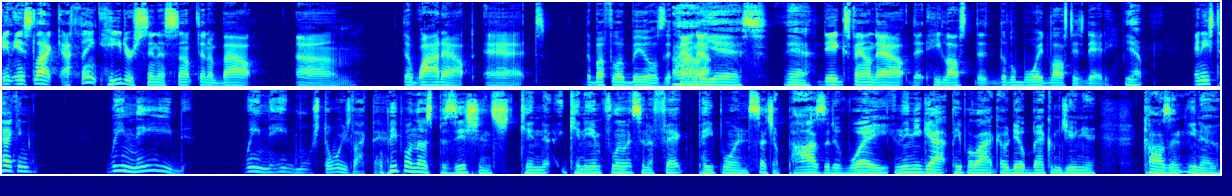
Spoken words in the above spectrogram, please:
and it's like I think Heater sent us something about um, the whiteout at the Buffalo Bills that found oh, out. yes. Yeah. Diggs found out that he lost the, the little boy had lost his daddy, Yep. and he's taking. We need, we need more stories like that. people in those positions can can influence and affect people in such a positive way. And then you got people like Odell Beckham Jr. causing you know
